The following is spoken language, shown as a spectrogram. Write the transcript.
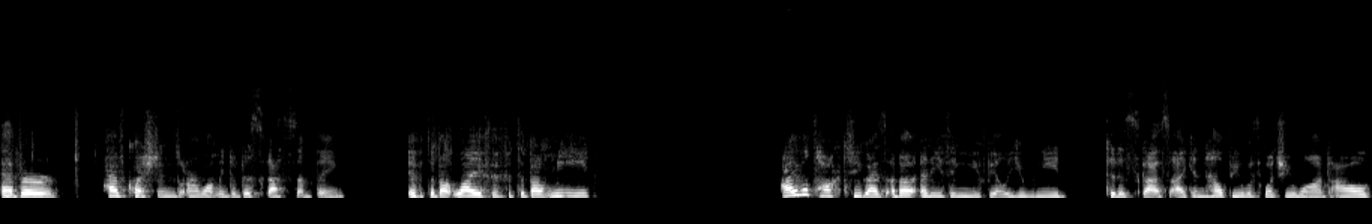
ever have questions or want me to discuss something, if it's about life, if it's about me, I will talk to you guys about anything you feel you need to discuss. I can help you with what you want. I'll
